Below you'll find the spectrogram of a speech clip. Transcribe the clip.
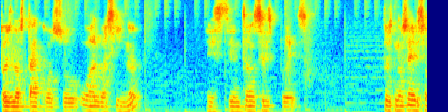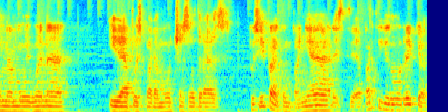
pues los tacos o, o algo así, ¿no? Este, entonces, pues, pues no sé, es una muy buena idea pues para muchas otras, pues sí, para acompañar, este, aparte que es muy rica,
